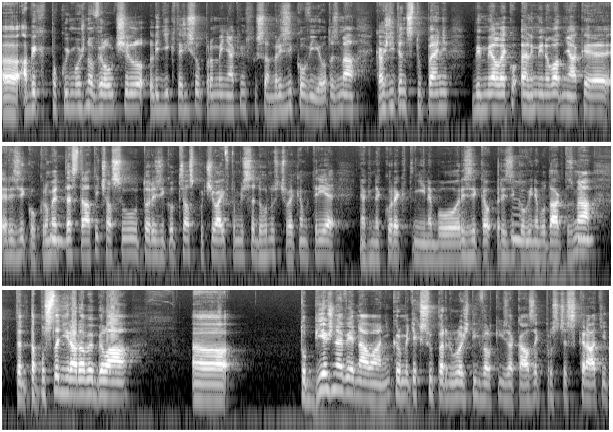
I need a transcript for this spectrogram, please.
eh, abych pokud možno vyloučil lidi, kteří jsou pro mě nějakým způsobem rizikoví. Jo? To znamená, každý ten stupeň by měl jako eliminovat nějaké riziko. Kromě hmm. té ztráty času, to riziko třeba spočívá i v tom, že se dohodnu s člověkem, který je nějak nekorektní nebo riziko, rizikový hmm. nebo tak. To znamená, hmm. ten, ta poslední rada by byla uh, to běžné vyjednávání, kromě těch super důležitých velkých zakázek, prostě zkrátit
